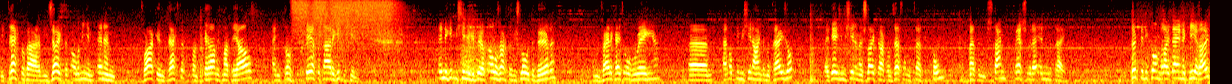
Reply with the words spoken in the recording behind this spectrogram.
Die trechter daar die zuigt het aluminium in een vacuümtrechter van keramisch materiaal. En die transporteert het naar de gietmachine. In de gietmachine gebeurt alles achter gesloten deuren. En veiligheidsoverwegingen. Ehm, en op die machine hangt een matrijs op. Bij deze machine met een sluitkracht van 660 ton. Met een stang persen we dat in de matrijs. De producten die komen er uiteindelijk hieruit.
